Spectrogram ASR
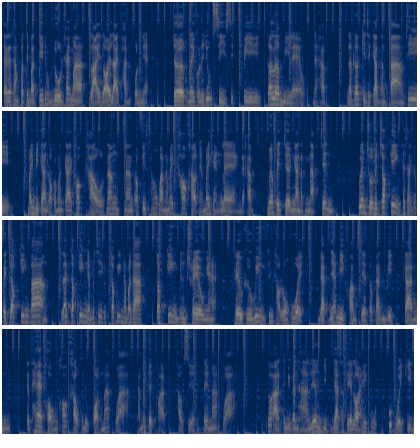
แต่ในทางปฏิบัติจริงที่ผมดูคนไข้มาหลายร้อยหลายพันคนเนี่ย เจอในคนอายุ 40 ปีก็เริ่มมีแล้วนะครับ แล้วก็กิจกรรมต่างๆ ที่ไม่มีการออกกำลังกายข้อเข่า นั่งนานออฟฟิศทั้งวันทำให้ข้อเข่าเนี่ยไม่แข็งแรงนะครับ เมื่อไปเจองานหนักๆ เช่น เพื่อนชวนไปจ็อกกิ้งก็ฉันก็ไปจ็อกกิ้งบ้าง และจ็อกกิ้งเนี่ยไม่ใช่จ็อกกิ้งธรรมดา จ็อกกิ้งเป็นเทรลไงฮะ เทรลคือวิ่งขึ้นเขาลงห้วย แบบเนี้ยมีความเสี่ยงต่อการบิด การกระแทกของข้อเข่ากระดูกอ่อนมากกว่าทำให้เกิดความเข่าเสื่อมได้มากกว่า ก็อาจจะมีปัญหาเรื่องหยิบยาสเตียรอยให้ผู้ผู้ป่วยกิน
